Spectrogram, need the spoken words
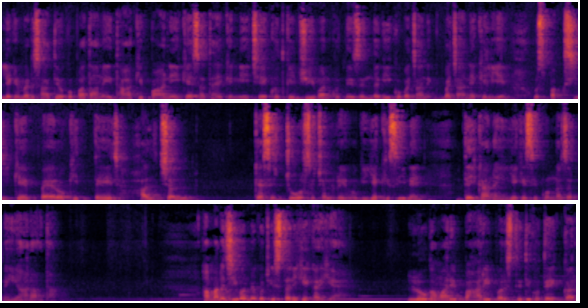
लेकिन मेरे साथियों को पता नहीं था कि पानी के सतह के नीचे खुद के जीवन, खुद की ज़िंदगी को बचाने बचाने के लिए उस पक्षी के पैरों की तेज हलचल कैसे ज़ोर से चल रही होगी, ये किसी ने देखा नहीं, ये किसी को नज़र नहीं आ रहा था। हमारे जीवन में कुछ इस तरीके का ही है। लोग हमारी बाहरी परिस्थिति को देखकर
